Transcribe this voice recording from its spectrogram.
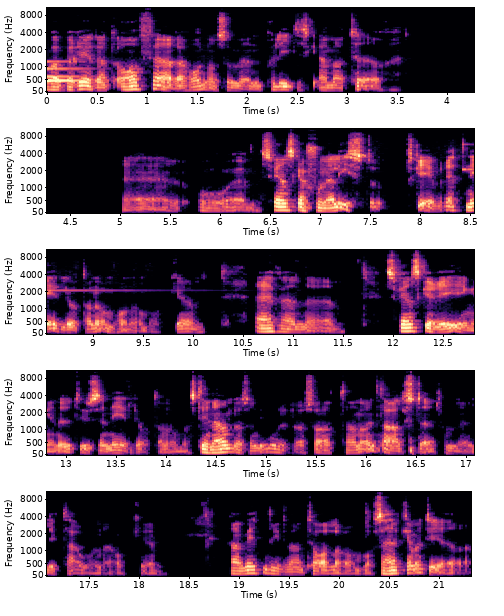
var beredda att avfärda honom som en politisk amatör. Eh, och ehm, svenska journalister skrev rätt nedlåtande om honom och eh, även eh, svenska regeringen uttryckte sig nedlåtande om honom. Sten Andersson gjorde det och sa att han har inte alls stöd från litauerna och eh, han vet inte riktigt vad han talar om och så här kan man inte göra.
